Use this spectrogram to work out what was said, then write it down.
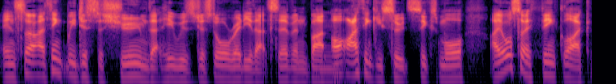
And so I think we just assumed that he was just already that seven, but Mm. I think he suits six more. I also think like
